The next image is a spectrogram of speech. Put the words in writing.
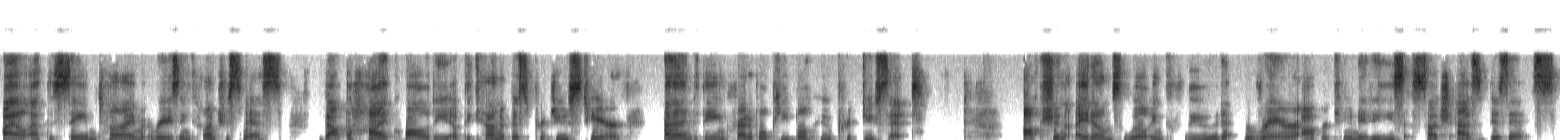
while at the same time raising consciousness about the high quality of the cannabis produced here and the incredible people who produce it. Auction items will include rare opportunities such as visits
